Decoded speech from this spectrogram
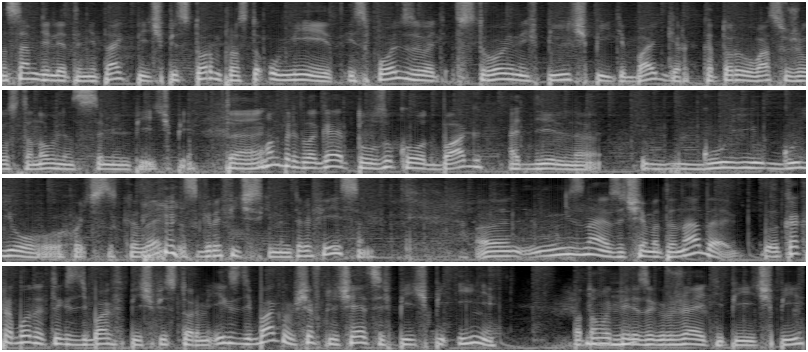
На самом деле это не так. PHP Storm просто умеет использовать встроенный в PHP дебаггер, который у вас уже установлен с самим PHP. Так. Он предлагает тулзу CodeBug отдельную, гую, гуевую, хочется сказать, с графическим интерфейсом. Э, Не знаю, зачем это надо. Как работает Xdebug в PHP Storm? Xdebug вообще включается в PHP ini, потом вы Мгм. перезагружаете PHP,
